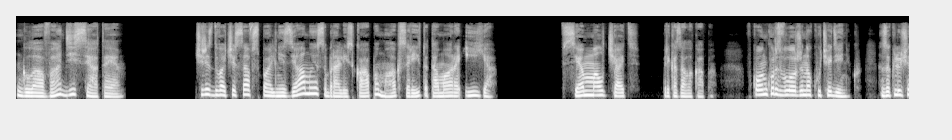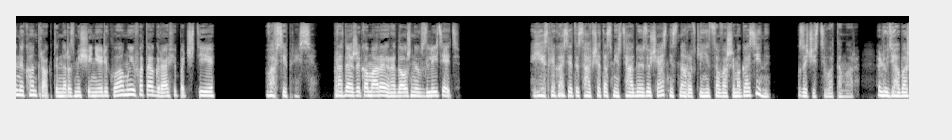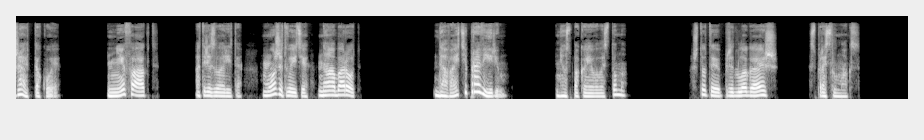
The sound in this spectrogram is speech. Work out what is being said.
Глава десятая. Через два часа в спальне Зямы собрались Капа, Макс, Рита, Тамара и я. «Всем молчать», — приказала Капа. «В конкурс вложена куча денег. Заключены контракты на размещение рекламы и фотографий почти во всей прессе. Продажи Камарера должны взлететь. «Если газеты сообщат о смерти одной из участниц, народ кинется в ваши магазины», — зачистила Тамара. «Люди обожают такое». «Не факт», отрезала Рита. «Может выйти наоборот». «Давайте проверим», — не успокаивалась Тома. «Что ты предлагаешь?» — спросил Макс.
